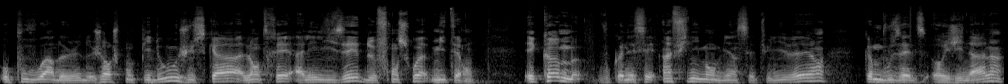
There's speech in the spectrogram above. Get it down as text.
au pouvoir de, Georges Pompidou jusqu'à l'entrée à l'Élysée de François Mitterrand. Et comme vous connaissez infiniment bien cet univers, comme vous êtes original,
